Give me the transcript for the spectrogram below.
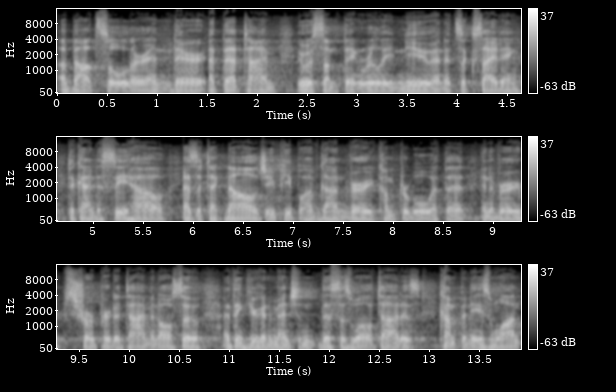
about solar. And there, at that time, it was something really new, and it's exciting to kind of see how, as a technology, people have gotten very comfortable with it in a very short period of time. And also, I think you're going to mention this as well, Todd, is companies want,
